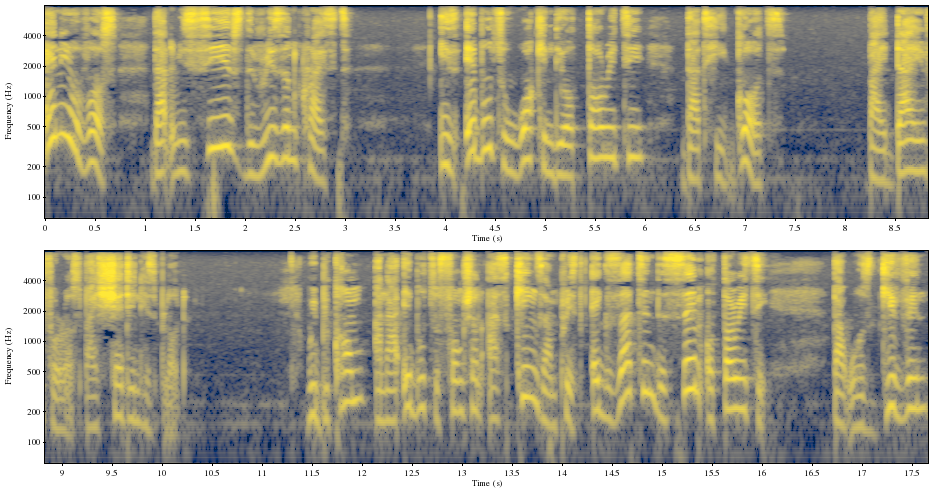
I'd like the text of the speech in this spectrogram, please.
any of us that receives the risen Christ is able to walk in the authority that he got by dying for us, by shedding his blood. We become and are able to function as kings and priests, exerting the same authority that was given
